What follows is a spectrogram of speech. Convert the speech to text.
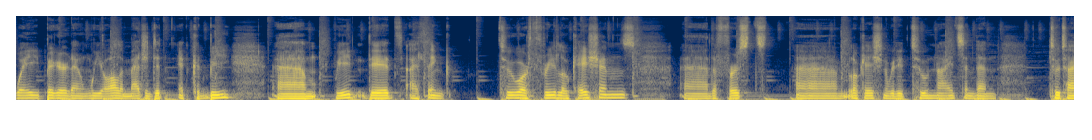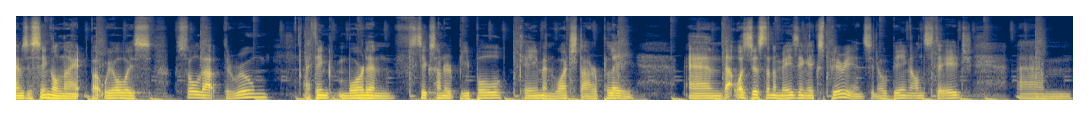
way bigger than we all imagined it, it could be. Um, we did, I think, two or three locations. Uh, the first um, location we did two nights and then two times a single night, but we always sold out the room. I think more than 600 people came and watched our play. And that was just an amazing experience, you know, being on stage. Um,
